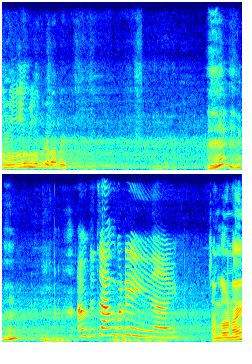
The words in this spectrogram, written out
আমার বাপরে বাপরে। আমি তো চান করি নাই। চান করো নাই?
